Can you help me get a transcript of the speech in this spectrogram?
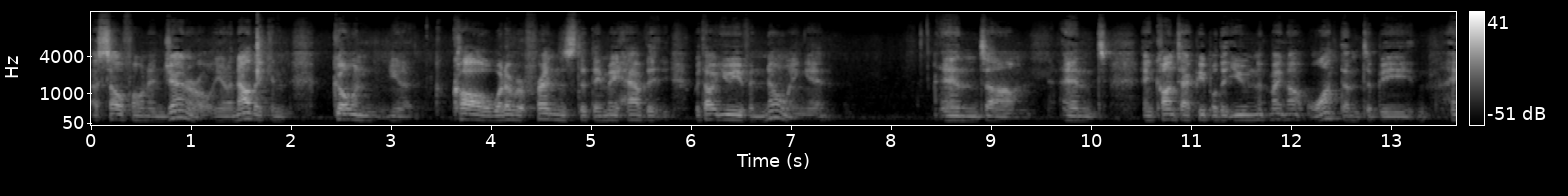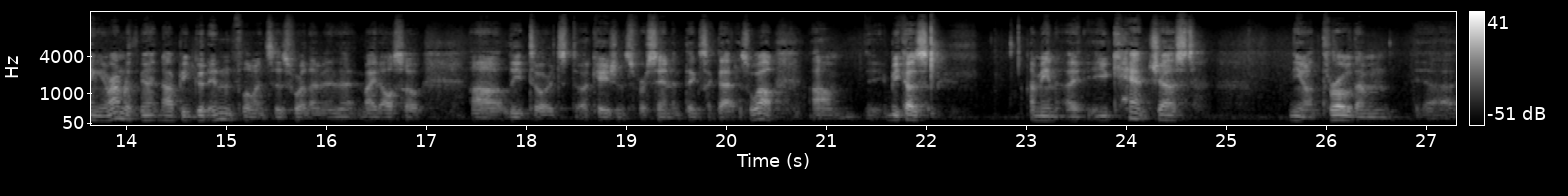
a cell phone in general you know now they can go and you know call whatever friends that they may have that without you even knowing it, and um, and and contact people that you might not want them to be hanging around with, might not be good influences for them, and that might also uh, lead towards occasions for sin and things like that as well. Um, because, I mean, uh, you can't just you know throw them. Uh,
